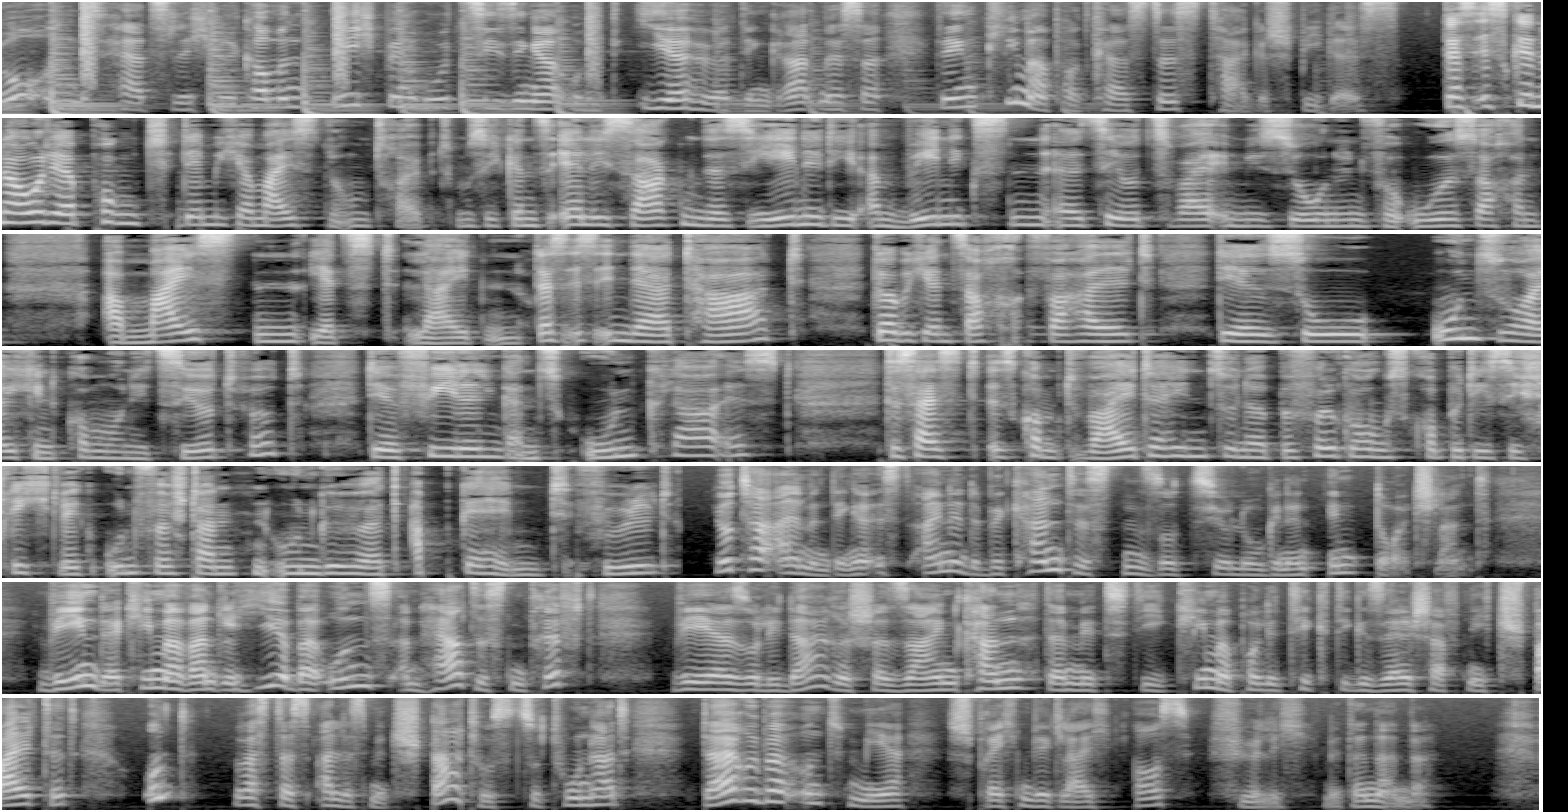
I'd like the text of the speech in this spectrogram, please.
Hallo und herzlich willkommen. Ich bin Ruth Ziesinger und ihr hört den Gradmesser, den Klimapodcast des Tagesspiegels. Das ist genau der Punkt, der mich am meisten umtreibt, muss ich ganz ehrlich sagen, dass jene, die am wenigsten äh, CO2-Emissionen verursachen, am meisten jetzt leiden. Das ist in der Tat, glaube ich, ein Sachverhalt, der so unzureichend kommuniziert wird, der vielen ganz unklar ist. Das heißt, es kommt weiterhin zu einer Bevölkerungsgruppe, die sich schlichtweg unverstanden, ungehört, abgehängt fühlt. Jutta Almendinger ist eine der bekanntesten Soziologinnen in Deutschland. Wen der Klimawandel hier bei uns am härtesten trifft, wer solidarischer sein kann, damit die Klimapolitik die Gesellschaft nicht spaltet und was das alles mit Status zu tun hat, darüber und mehr sprechen wir gleich ausführlich miteinander.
